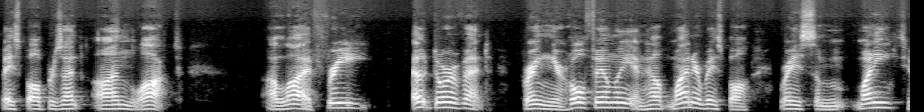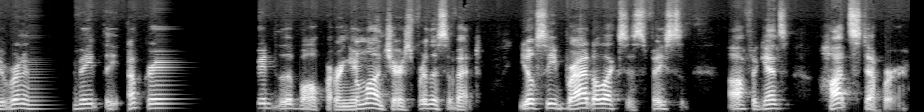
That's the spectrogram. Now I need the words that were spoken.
Baseball present Unlocked, a live free outdoor event. Bring your whole family and help minor baseball raise some money to renovate the upgrade to the ballpark. Bring your lawn chairs for this event. You'll see Brad Alexis face off against Hot Stepper.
